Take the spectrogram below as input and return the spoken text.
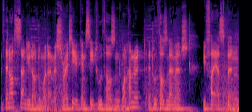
If they're not stunned, you don't do more damage. Right here, you can see 2100, uh, 2000 damage. We Fire Spin,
